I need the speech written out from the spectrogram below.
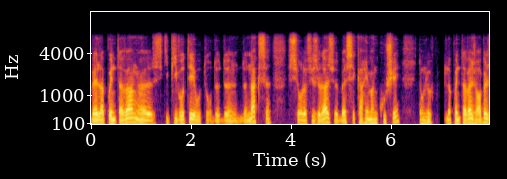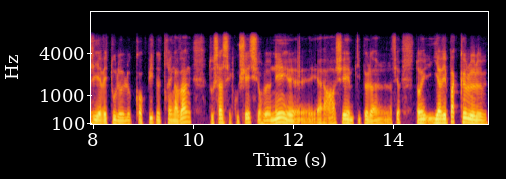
ben, la pointe avant, euh, ce qui pivotait autour d'un axe sur le fuselage, ben, c'est carrément couché. Donc la pointe avant, je rappelle, il y avait tout le, cockpit, de train avant, tout ça s'est couché sur le nez euh, et, a arraché un petit peu la, la Donc il n'y avait pas le,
